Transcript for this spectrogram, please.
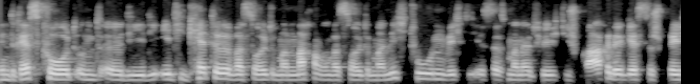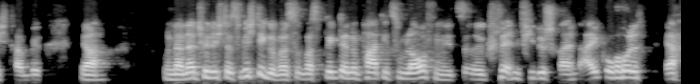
den Dresscode und äh, die, die Etikette, was sollte man machen und was sollte man nicht tun. Wichtig ist, dass man natürlich die Sprache der Gäste spricht. Habe, ja, und dann natürlich das Wichtige, was, was bringt denn eine Party zum Laufen? Jetzt äh, werden viele schreien Alkohol, ja,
